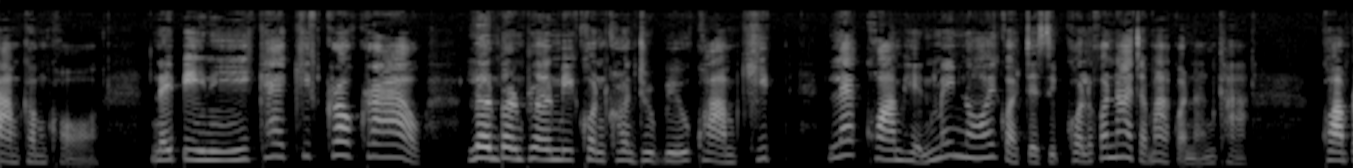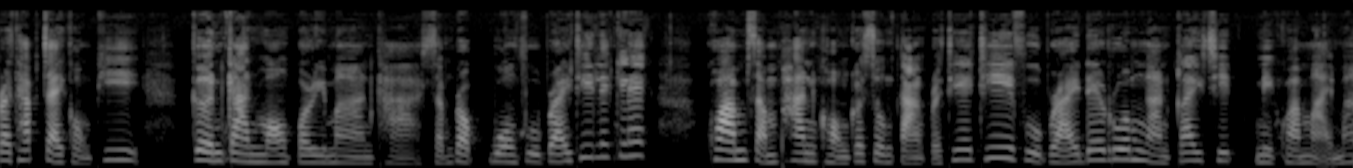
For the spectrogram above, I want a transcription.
ตามคำขอ ในปีนี้แค่คิดคร่าวๆ เลินเพลินๆ มีคน contribute ความคิด และความเห็นไม่น้อยกว่า 70 คนแล้วก็น่าจะมากกว่านั้นค่ะ ความประทับใจของพี่เกินการมองปริมาณค่ะสำหรับวงฟูไบรท์ที่เล็กๆ ความสัมพันธ์ของกระทรวงต่างประเทศที่ฟูไบรท์ได้ร่วมงานใกล้ชิดมีความหมายม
